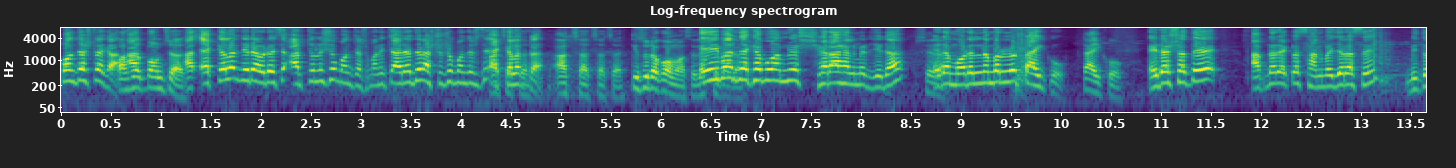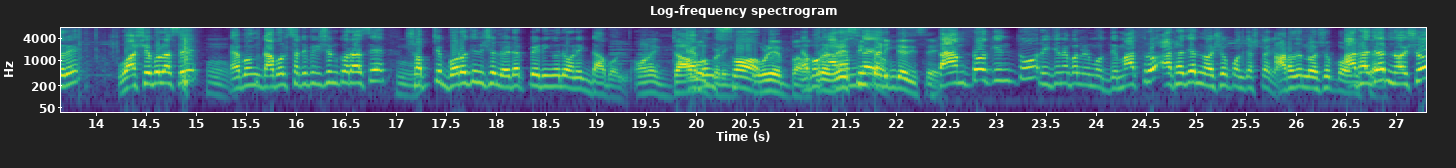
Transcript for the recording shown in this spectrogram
পঞ্চাশ টাকা। আর- 5,050 আর এক কালার যেটা ওটা হচ্ছে আটচল্লিশশো পঞ্চাশ মানে চার হাজার আটশোশো পঞ্চাশ এক কালারটা। আচ্ছা আচ্ছা আচ্ছা কিছুটা কম আছে এইবার দেখাবো আমরা সেরা হেলমেট যেটা। এটা মডেল নাম্বার হলো টাইকো টাইকো এটার সাথে আপনার একটা সানভাইজার আছে ভিতরে ওয়াশেবল আছে এবং ডাবল সার্টিফিকেশন করা আছে। সবচেয়ে বড় জিনিস হলো এটার পেডিং হলো অনেক ডাবল অনেক ডাবল ওরে বাবা রেসিং। প্যাডিং দিয়ে দিছে। দামটাও কিন্তু রিজনেবলের মধ্যে মাত্র আট হাজার নয়শো পঞ্চাশ টাকা। 8950 আট হাজার নয়শো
